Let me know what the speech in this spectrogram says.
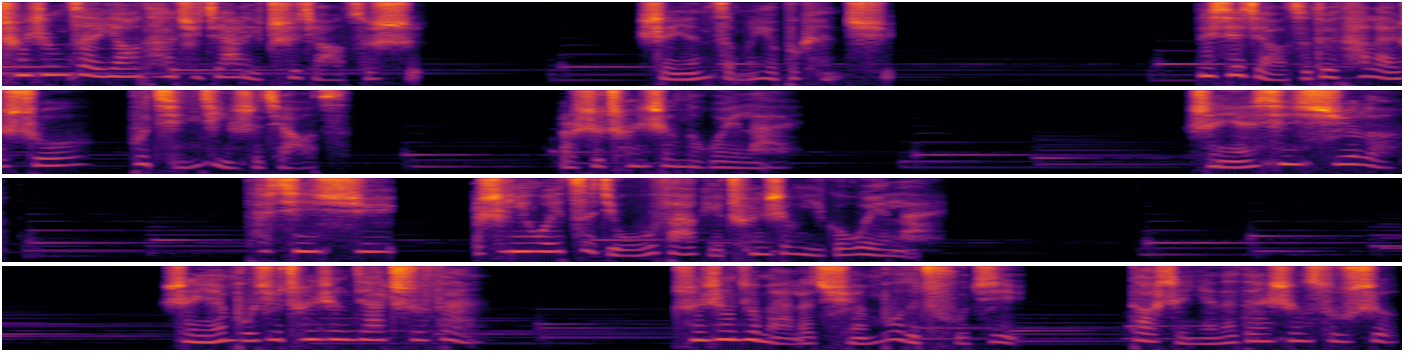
春生再邀他去家里吃饺子时，沈岩怎么也不肯去。那些饺子对他来说不仅仅是饺子，而是春生的未来。沈岩心虚了，他心虚是因为自己无法给春生一个未来。沈岩不去春生家吃饭，春生就买了全部的厨具，到沈岩的单身宿舍。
